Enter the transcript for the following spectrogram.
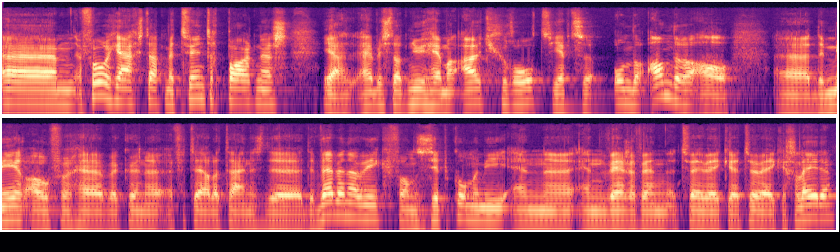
Um, vorig jaar gestart met 20 partners. Ja, hebben ze dat nu helemaal uitgerold. Je hebt ze onder andere al er meer over hebben kunnen vertellen tijdens de, de Webinar Week van Zipconomy en, uh, en Werven twee weken, twee weken geleden.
